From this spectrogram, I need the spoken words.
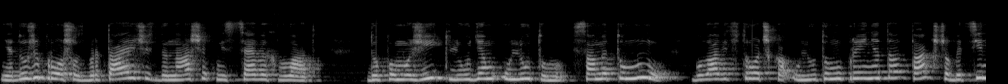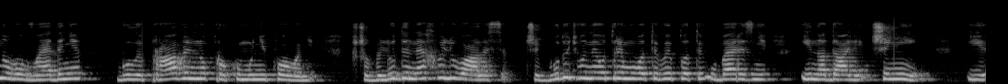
Я дуже прошу, звертаючись до наших місцевих влад, допоможіть людям у лютому. Саме тому була відстрочка у лютому прийнята, так, щоб ці нововведення були правильно прокомуніковані, щоб люди не хвилювалися, чи будуть вони отримувати виплати у березні і надалі, чи ні. І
